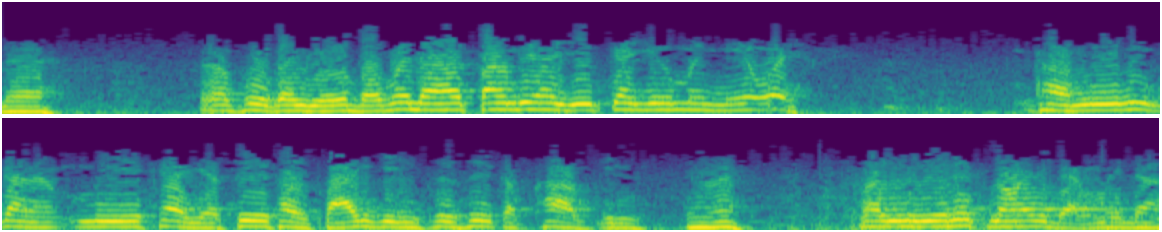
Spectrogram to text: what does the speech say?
เนี่ยเราพูดกันอยู่บอกไม่ได้ตังค์ที่ให้ยืมแกยืมไม่มีไว้ยถ้ามีเหมือนกันอะมีแค่อย่าซื้อข้าวสารกินซื้อซื้อกับข้าวกินใช่ไหมมันมีเล็กน้อยแบ่งไม่ได้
